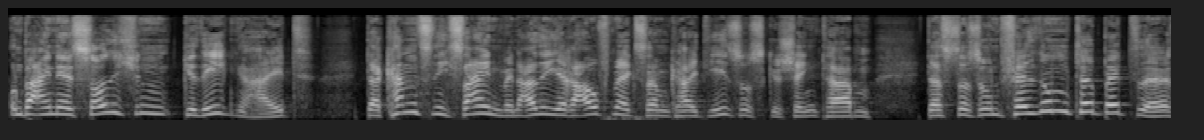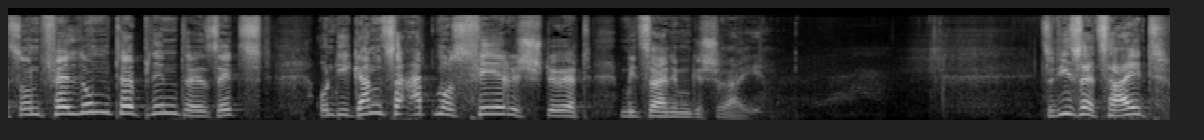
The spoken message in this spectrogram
Und bei einer solchen Gelegenheit, da kann es nicht sein, wenn alle ihre Aufmerksamkeit Jesus geschenkt haben, dass da so ein verlumpter Bettler, so ein verlumpter Blinder sitzt und die ganze Atmosphäre stört mit seinem Geschrei. Zu dieser Zeit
